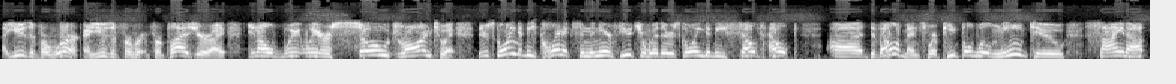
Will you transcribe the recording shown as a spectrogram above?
I use it for work. I use it for for pleasure. I, you know, we we are so drawn to it. There's going to be clinics in the near future where there's going to be self help uh, developments where people will need to sign up,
